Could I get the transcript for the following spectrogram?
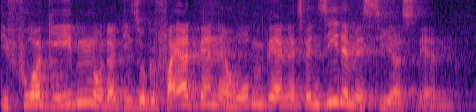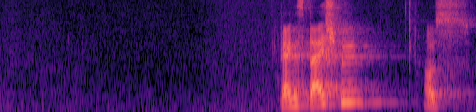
die vorgeben oder die so gefeiert werden, erhoben werden, als wenn sie der Messias werden. Kleines Beispiel, aus,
